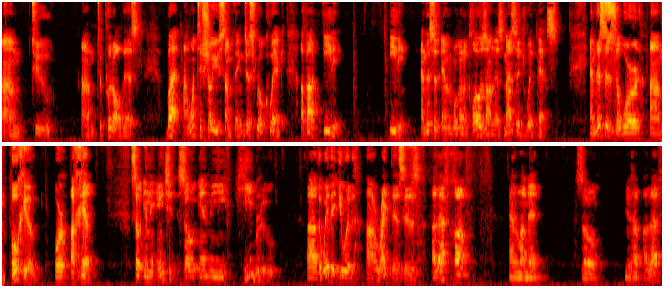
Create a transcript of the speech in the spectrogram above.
um, to um, to put all this, but I want to show you something just real quick about eating. Eating, and this is, and we're going to close on this message with this, and this is the word um, ochil or achil. So in the ancient, so in the Hebrew, uh, the way that you would uh, write this is Aleph, Chav, and Lamed. So you have Aleph,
